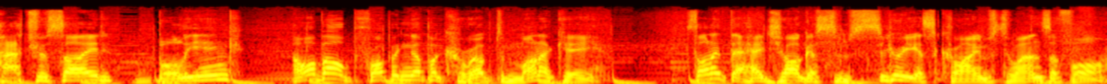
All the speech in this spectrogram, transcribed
Patricide? Bullying? How about propping up a corrupt monarchy? Sonic the Hedgehog has some serious crimes to answer for.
